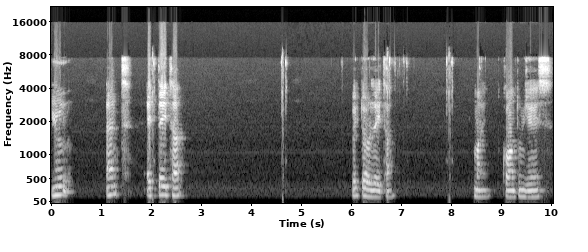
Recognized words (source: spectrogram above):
you and add data vector data my Quantum GIS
